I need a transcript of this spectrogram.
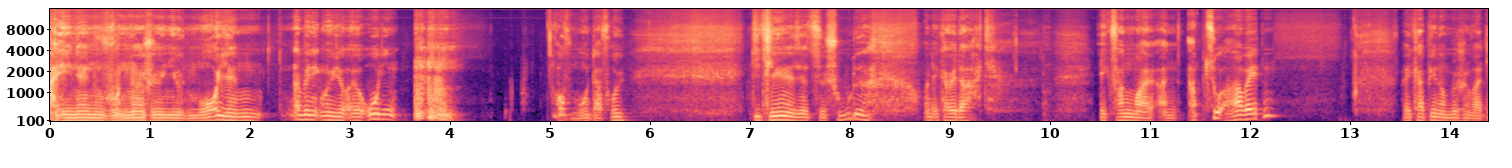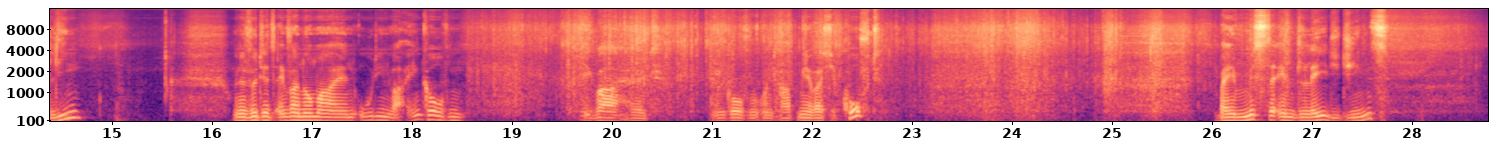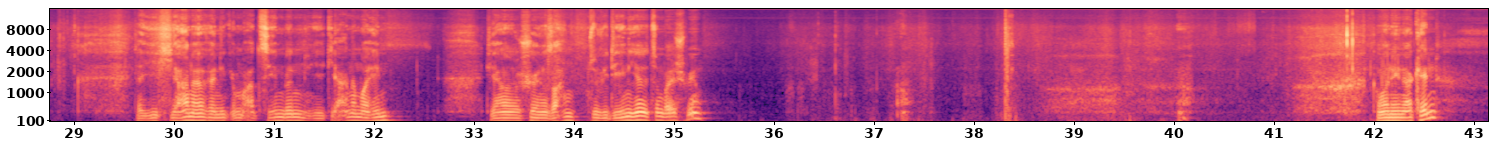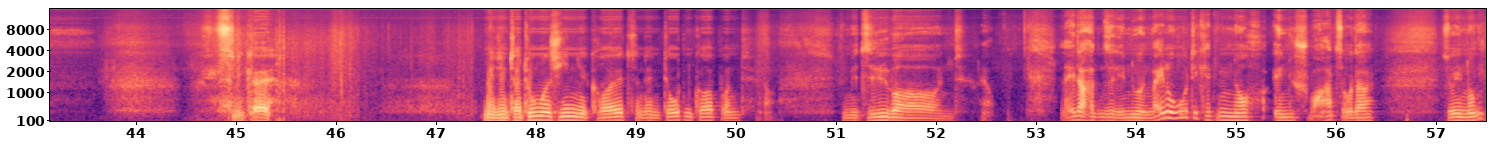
Einen wunderschönen guten Morgen. Da bin ich mal wieder, euer Odin. Auf Montag früh. Die Kleine ist jetzt zur Schule und ich habe gedacht, ich fange mal an abzuarbeiten. Weil ich habe hier noch ein bisschen was liegen. Und dann wird jetzt einfach nochmal ein Odin war einkaufen. Ich war halt einkaufen und habe mir was gekauft. Bei Mr. and Lady Jeans. Da gehe ich gerne, wenn ich im A10 bin, gehe ich gerne mal hin. Die haben schöne Sachen, so wie den hier zum Beispiel. Kann man den erkennen? Finde ich geil. Mit den Tattoo-Maschinen gekreuzt und den Totenkopf und ja, mit Silber und ja. Leider hatten sie den nur in Weinrot, ich hätte ihn noch in Schwarz oder so genommen.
